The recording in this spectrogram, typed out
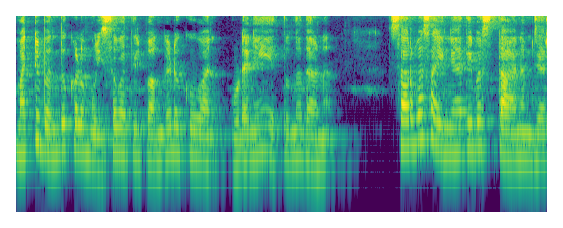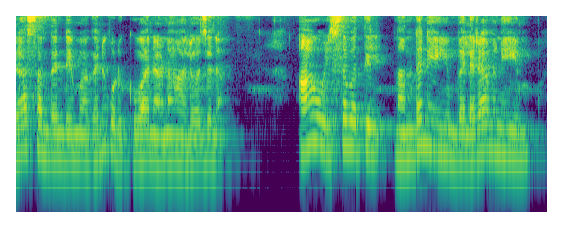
മറ്റു ബന്ധുക്കളും ഉത്സവത്തിൽ പങ്കെടുക്കുവാൻ ഉടനെ എത്തുന്നതാണ്. സർവസൈന്യാധിപ സ്ഥാനം ജരാസന്ധന്റെ മകന് കൊടുക്കുവാനാണ് ആലോചന. ആ ഉത്സവത്തിൽ നന്ദനെയും ബലരാമനെയും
